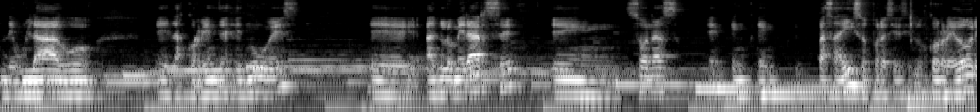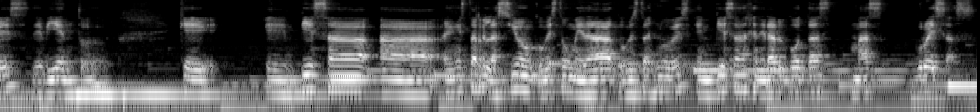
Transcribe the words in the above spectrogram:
de un lago, eh, las corrientes de nubes, aglomerarse en zonas, en, pasadizos, por así decirlo, corredores de viento, que empieza a, en esta relación con esta humedad, con estas nubes, empiezan a generar gotas más gruesas.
